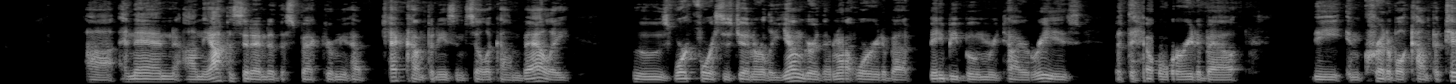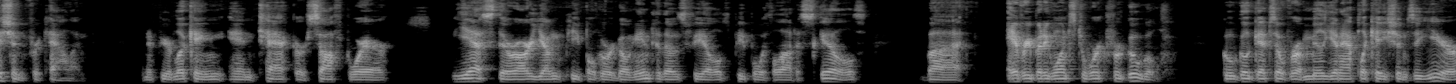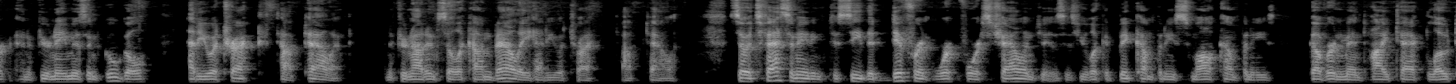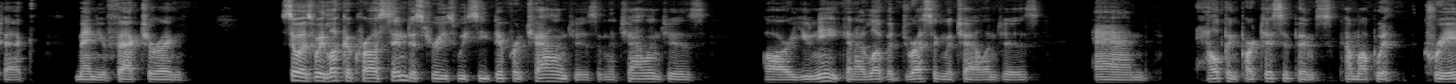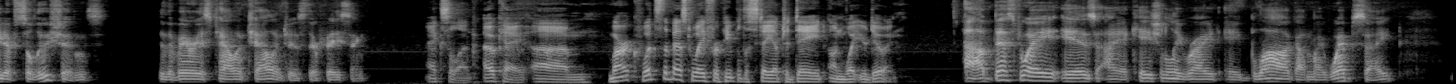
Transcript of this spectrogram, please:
Uh, and then on the opposite end of the spectrum, you have tech companies in Silicon Valley whose workforce is generally younger. They're not worried about baby boom retirees, but they are worried about the incredible competition for talent. And if you're looking in tech or software, yes, there are young people who are going into those fields, people with a lot of skills, but everybody wants to work for Google. Google gets over a million applications a year. And if your name isn't Google, how do you attract top talent? And if you're not in Silicon Valley, how do you attract top talent? So it's fascinating to see the different workforce challenges as you look at big companies, small companies, government, high tech, low tech, manufacturing, so as we look across industries, we see different challenges, and the challenges are unique. And I love addressing the challenges and helping participants come up with creative solutions to the various talent challenges they're facing. Excellent. Okay. Um, Mark, what's the best way for people to stay up to date on what you're doing? Uh, best way is I occasionally write a blog on my website,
